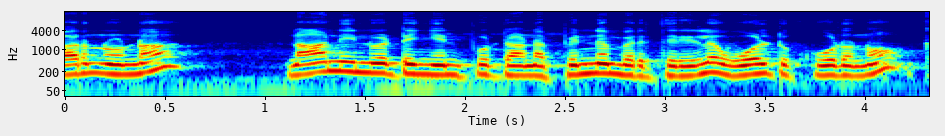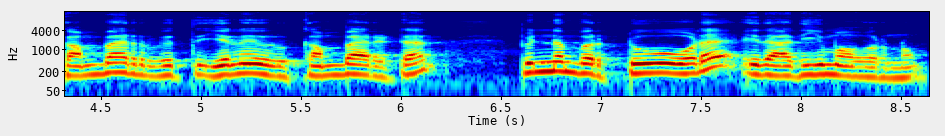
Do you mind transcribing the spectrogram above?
வரணும்னா நான் இன்வெர்ட்டிங் இன்புட்டான பின் நம்பர் த்ரீயில் வோல்ட் கூடணும். கம்பேர் வித் ஏன்னா ஒரு கம்பேரிட்டர் பின் நம்பர் டூவோட இது அதிகமாக வரணும்.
